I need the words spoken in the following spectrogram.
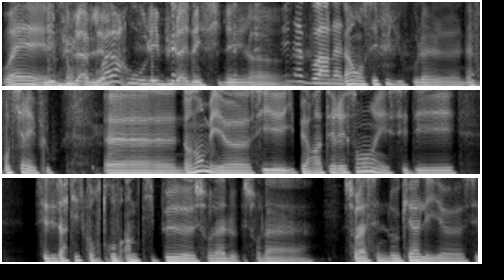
Ouais. Les bulles à boire ou les bulles à dessiner là Bulles à boire là. Là, on sait plus du coup, là, la frontière est floue. Euh, non, non, mais euh, c'est hyper intéressant et c'est des, c'est des artistes qu'on retrouve un petit peu euh, sur la, sur la, sur la scène locale et euh, c'est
